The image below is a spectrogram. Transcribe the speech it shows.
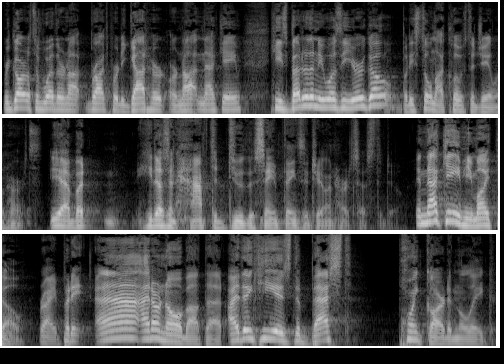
regardless of whether or not Brock Purdy got hurt or not in that game. He's better than he was a year ago, but he's still not close to Jalen Hurts. Yeah, but he doesn't have to do the same things that Jalen Hurts has to do. In that game, he might though. Right, but it, uh, I don't know about that. I think he is the best point guard in the league.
